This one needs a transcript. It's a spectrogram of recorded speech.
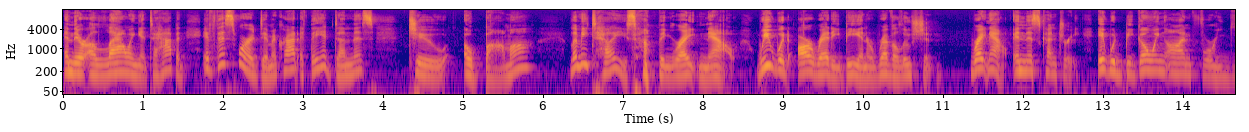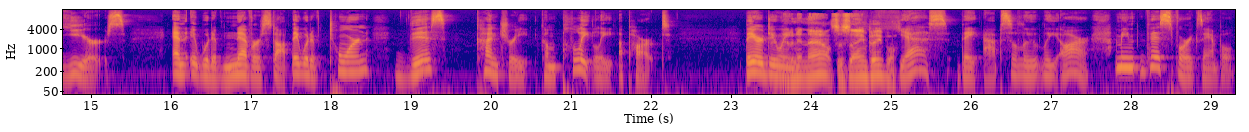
and they're allowing it to happen. If this were a Democrat, if they had done this to Obama, let me tell you something right now. We would already be in a revolution right now in this country. It would be going on for years and it would have never stopped. They would have torn this country completely apart. They are doing, doing it now. It's the same people. Yes, they absolutely are. I mean, this, for example,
